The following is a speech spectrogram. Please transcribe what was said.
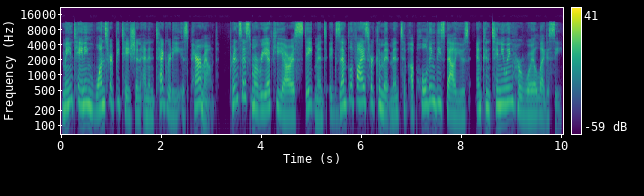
maintaining one's reputation and integrity is paramount. Princess Maria Chiara's statement exemplifies her commitment to upholding these values and continuing her royal legacy.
